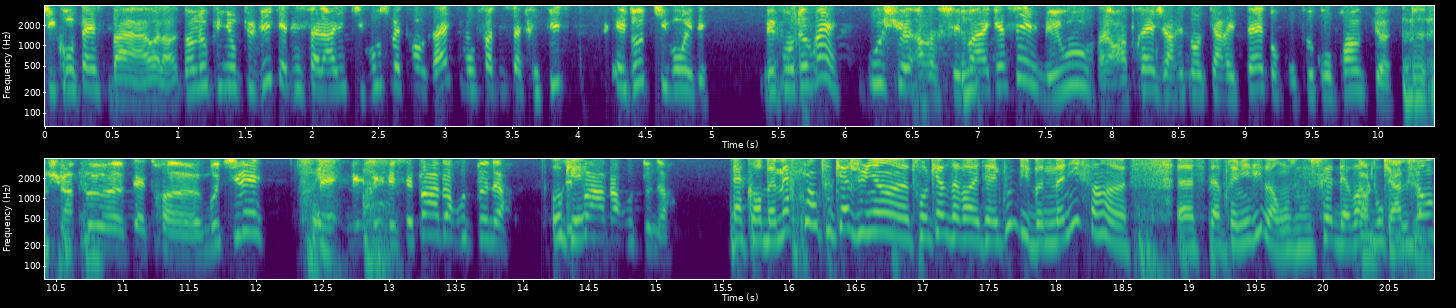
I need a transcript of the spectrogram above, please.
qui conteste, bah voilà, dans l'opinion publique, il y a des salariés qui vont se mettre en grève, qui vont faire des sacrifices, et d'autres qui vont aider. Mais pour de vrai, où je suis, alors je suis pas agacé, mais où? Alors après, j'arrive dans le carré de tête, donc on peut comprendre que je suis un peu euh, peut-être euh, motivé, mais, mais, mais, mais c'est pas un baroud d'honneur. Ok. C'est pas un baroud d'honneur. D'accord. Bah, merci en tout cas, Julien euh, Trocas, d'avoir été avec nous. Puis bonne manif hein, euh, cet après-midi. Bah, on vous souhaite d'avoir beaucoup de gens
